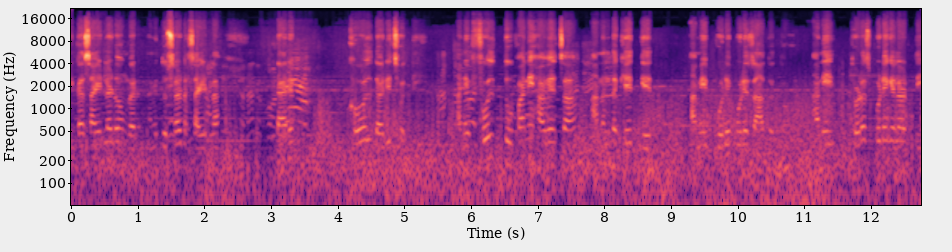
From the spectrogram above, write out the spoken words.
एका साईडला डोंगर आणि दुसऱ्या साईडला डायरेक्ट खोल दरीच होती. आणि फुल तुफानी हवेचा आनंद घेत घेत आम्ही पुढे पुढे जात होतो. आणि थोडंच पुढे गेल्यावरती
